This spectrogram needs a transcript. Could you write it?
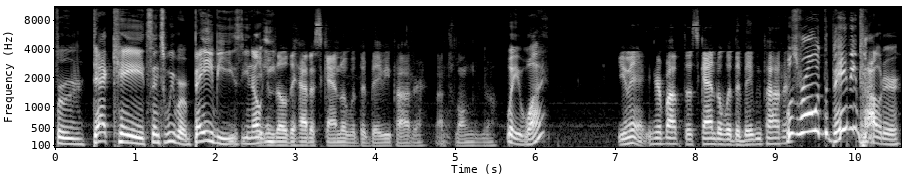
for decades since we were babies. You know, Even eat- though they had a scandal with the baby powder not too long ago. wait, what? You didn't hear about the scandal with the baby powder? What's wrong with the baby powder?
